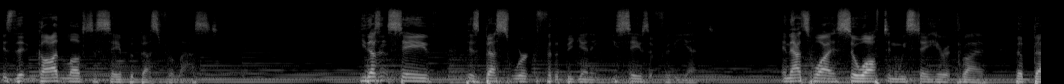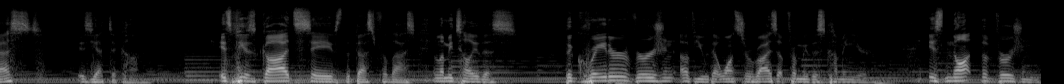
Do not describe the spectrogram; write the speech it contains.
Is that God loves to save the best for last. He doesn't save his best work for the beginning, he saves it for the end. And that's why so often we say here at Thrive the best is yet to come. It's because God saves the best for last. And let me tell you this the greater version of you that wants to rise up from you this coming year is not the version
